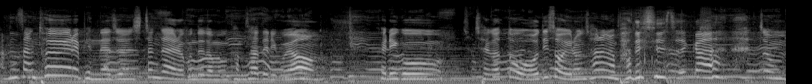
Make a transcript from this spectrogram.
항상 토요일에 빛내준 시청자 여러분들 너무 감사드리고요. 그리고 제가 또 어디서 이런 사랑을 받을 수 있을까 좀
